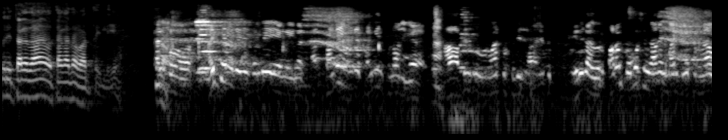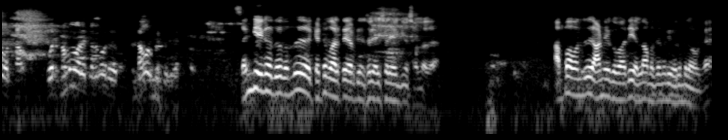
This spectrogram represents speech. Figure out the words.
ஒரு தகதா தகாத வார்த்தை இல்லையே. சண்டையை வந்து சங்கீத் சொல்லாதீங்க. அப்படின்ற ஒரு வார்த்தை சொல்லியிருக்காங்க எது- எதுக்கு? அது ஒரு படம் ப்ரொமோஷனுக்காக இந்த மாதிரி பேசுறதா ஒரு தவ- ஒரு சமூகம் இருக்கிறது ஒரு தகவல் பெற்றது சங்கிங்கிறது வந்து கெட்ட வார்த்தை அப்படின்னு சொல்லி ஐஸ்வர்யா எங்கேயும் சொல்லலை. அப்பா வந்து ஆன்மீகவாதி எல்லா மதங்களையும் விரும்புகிறவங்க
